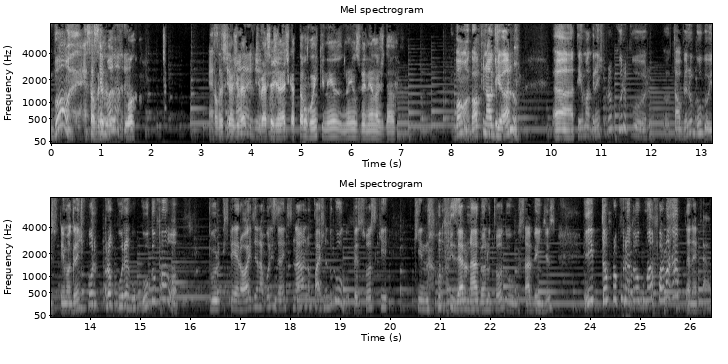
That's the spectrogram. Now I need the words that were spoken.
Bom, essa Talvez semana, né? Essa Talvez semana, tivesse, a genética tão ruim que nem, nem os venenos ajudavam. Bom, agora final de ano uh, tem uma grande procura por. Eu vendo no Google isso, tem uma grande por, procura, o Google falou, por esteroides anabolizantes na, na página do Google. Pessoas que, que não fizeram nada o ano todo, o sabe bem disso, e estão procurando alguma forma rápida, né, cara?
